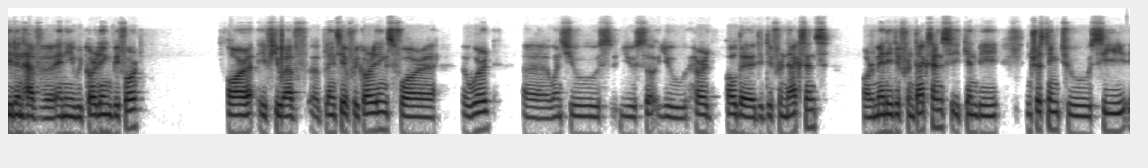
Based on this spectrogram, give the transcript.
didn't have any recording before or if you have uh, plenty of recordings for uh, a word, uh, once you you saw, you heard all the, the different accents or many different accents, it can be interesting to see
